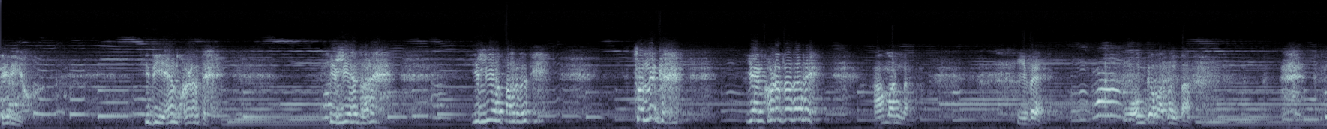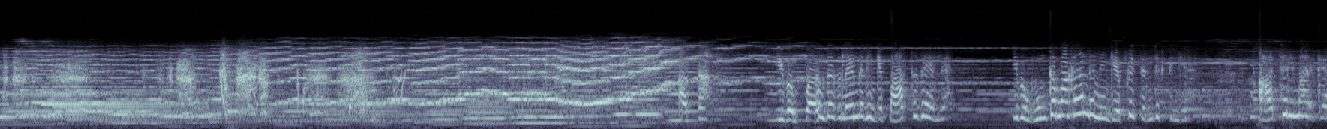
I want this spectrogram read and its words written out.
தெரியும். இது ஏன் குழந்தை? இல்லையா துரை? இல்லையா பார்வதி? சொல்லுங்க. என் குழந்தை தானே? ஆமாண்ணா. இவன் உங்க மகன் தான் அத்தா இவன் பிறந்ததுல இருந்து நீங்க பார்த்ததே இல்ல. இவன் உங்க மகன் நீங்க எப்படி தெரிஞ்சுக்கிட்டீங்க? ஆச்சரியமா இருக்க.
